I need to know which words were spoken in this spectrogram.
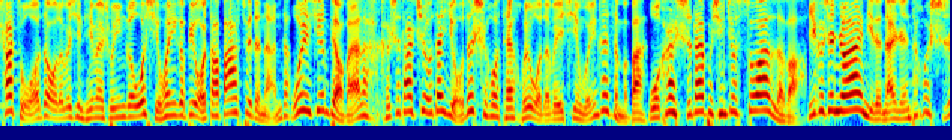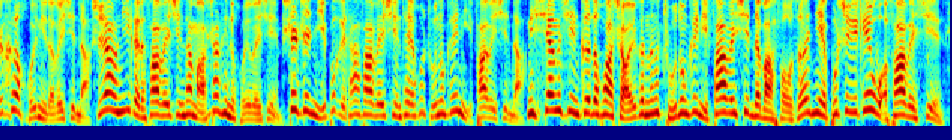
插左在我的微信提问说：“英哥，我喜欢一个比我大八岁的男的，我已经表白了，可是他只有在有的时候才回我的微信，我应该怎么办？我看实在不行就算了吧。一个真正爱你的男人，他会时刻回你的微信的，只要你给他发微信，他马上给你回微信，甚至你不给他发微信，他也会主动给你发微信的。你相信哥的话，找一个能主动给你发微信的吧，否则你也不至于给我发微信。”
